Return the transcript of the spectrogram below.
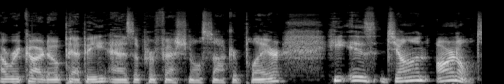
a Ricardo Pepi as a professional soccer player. He is Jon Arnold.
